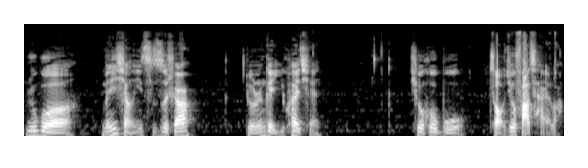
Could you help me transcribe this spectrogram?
如果每想一次自杀，有人给一块钱，秋后部早就发财了。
